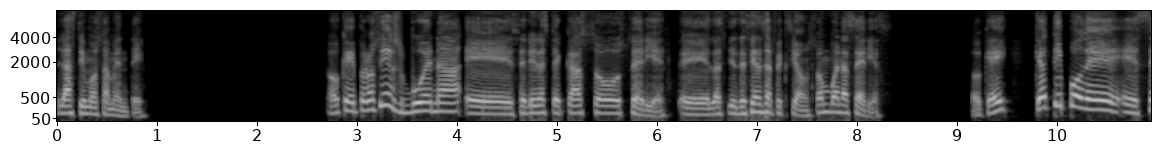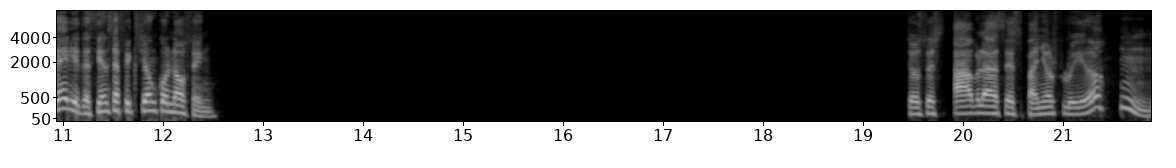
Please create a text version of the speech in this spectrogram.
lastimosamente. Okey, pero sí es buena, eh, sería en este caso serie, eh, las de ciencia ficción, son buenas series, ¿okey? ¿Qué tipo de, eh, series de ciencia ficción conocen? Entonces, ¿hablas español fluido? Mm,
